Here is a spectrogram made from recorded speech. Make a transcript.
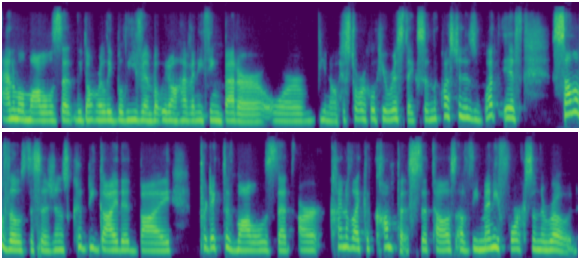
animal models that we don't really believe in but we don't have anything better or you know historical heuristics. And the question is what if some of those decisions could be guided by predictive models that are kind of like a compass that tell us of the many forks in the road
